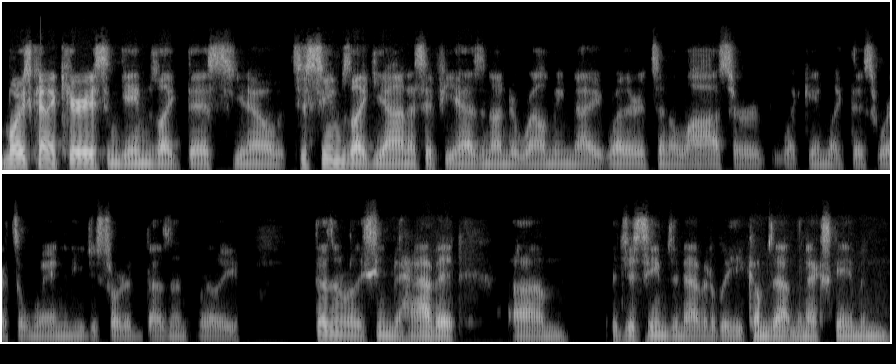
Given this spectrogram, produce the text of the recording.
I'm always kind of curious in games like this. You know, it just seems like Giannis, if he has an underwhelming night, whether it's in a loss or like game like this where it's a win, and he just sort of doesn't really doesn't really seem to have it. Um, it just seems inevitably he comes out in the next game and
